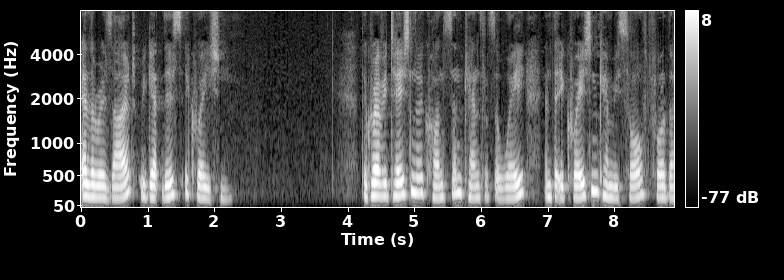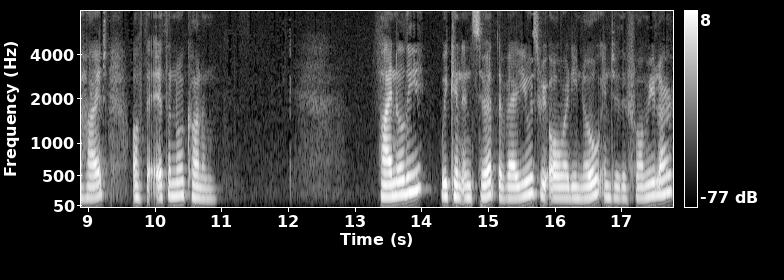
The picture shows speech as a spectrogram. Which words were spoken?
As a result, we get this equation. The gravitational constant cancels away and the equation can be solved for the height of the ethanol column. Finally, we can insert the values we already know into the formula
